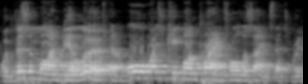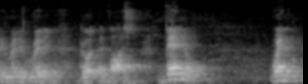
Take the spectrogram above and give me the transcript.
With this in mind, be alert and always keep on praying for all the saints. That's really, really, really good advice. Daniel, when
